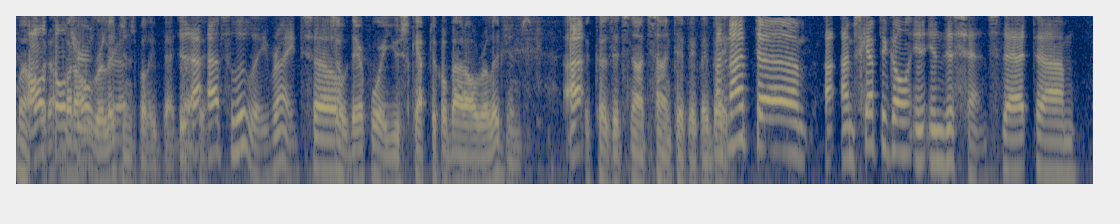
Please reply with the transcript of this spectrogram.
Well, all but, but all religions believe that, don't they? absolutely right. So, So therefore, are you skeptical about all religions Uh, because it's not scientifically based? I'm not. Um, I- I'm skeptical in, in this sense that um, i- i-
